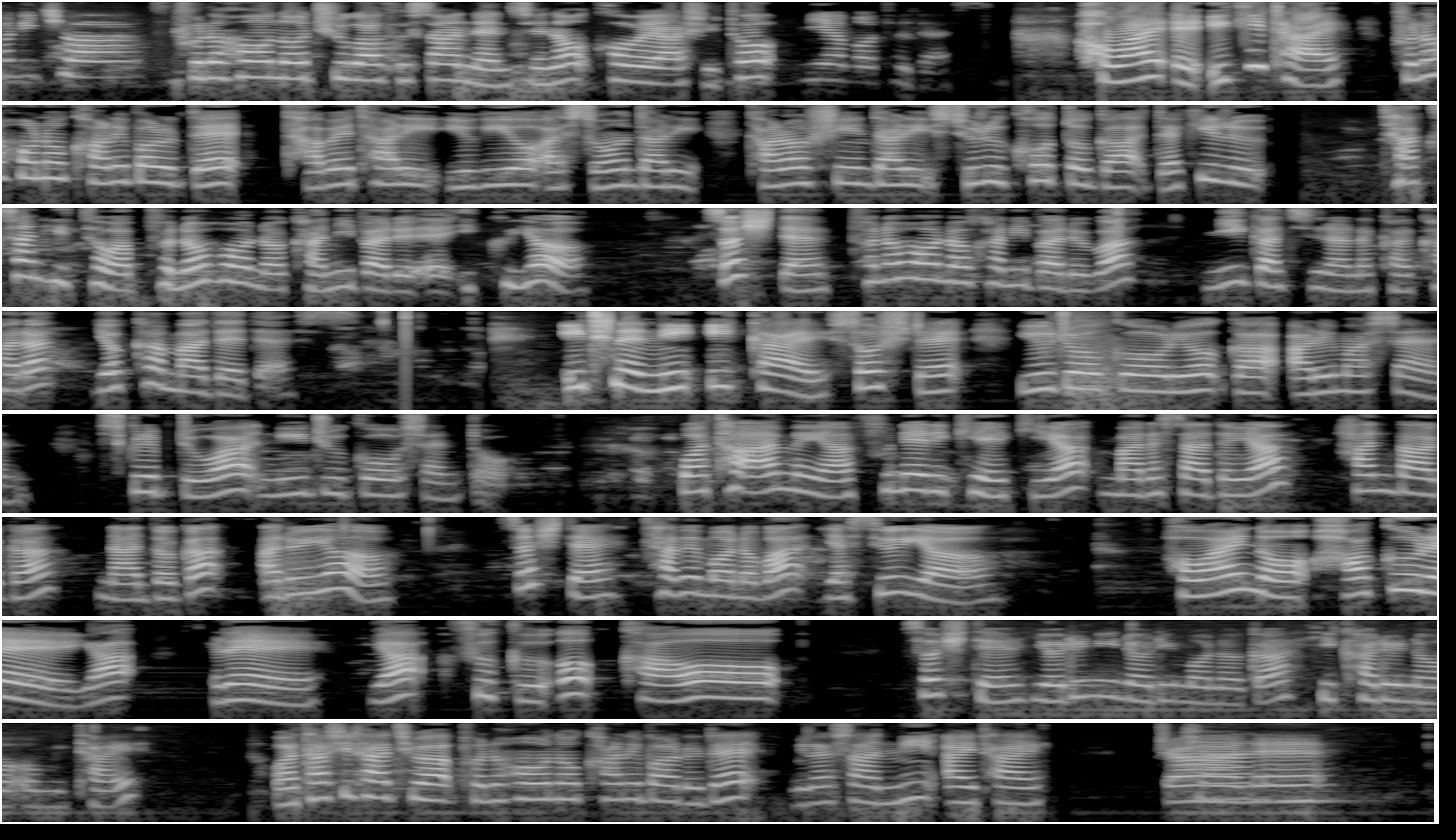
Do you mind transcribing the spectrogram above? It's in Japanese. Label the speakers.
Speaker 1: こんにちは。
Speaker 2: プノホの中学3年生の小林と
Speaker 1: 宮本です。
Speaker 2: ハワイへ行きたい。プノホのカーニバルで食べたり、遊戯を遊んだり、楽しんだりすることができる。
Speaker 1: たくさん人はプノホのカニバルへ行くよ。そして、プノホのカニバルは2月7日から4日までです。
Speaker 2: 1年に1回、そして友情考慮がありません。スクリプトは25セント。
Speaker 1: 綿あめやふねりケーキやマラサダやハンバーガーなどがあるよ。そして食べ物は安いよ。
Speaker 2: ハワイの白霊や霊や服を買おう。
Speaker 1: そして夜に乗り物が光るのを見たい。
Speaker 2: 私たちはプノホのカーニバルで皆さんに会いたい。じゃあね。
